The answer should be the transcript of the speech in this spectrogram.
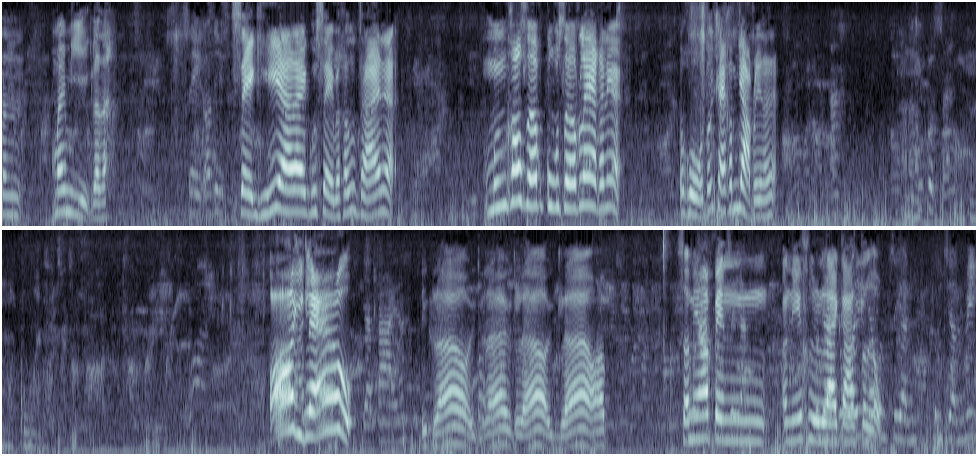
มันไม่มีอีกแล้วนะเสกเอาดิเสกเฮียอะไรกูเสกไปครั้งสุดท้ายเนี่ย มึงเข้าเซิร์ฟกูเซิร์ฟแรกอะเนี่ย โอ้โห ต้องใช้คำหยาบเลยนะเนี่ยอะที่ขุดใส่กลัวนะอ๋ออีกแล้ว อย่าตายนะ อีกแล้ว อีกแล้ว อีกแล้ว อีกแล้วครับ เซิร์ฟนี้ครับเป็นอันนี้คือรายการตลกคุณเจียนคุณเจียนวิ่ง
